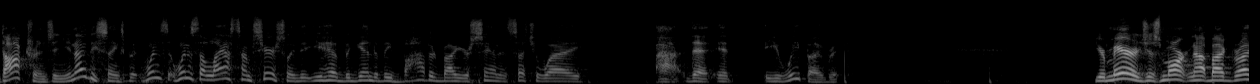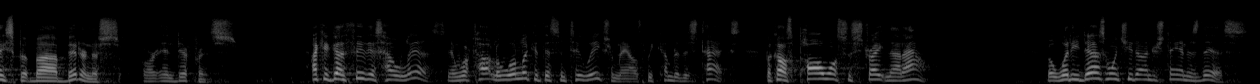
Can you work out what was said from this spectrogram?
doctrines and you know these things, but when's, when is the last time, seriously, that you have begun to be bothered by your sin in such a way uh, that it you weep over it. Your marriage is marked not by grace, but by bitterness or indifference. I could go through this whole list, and we'll, talk, we'll look at this in two weeks from now as we come to this text, because Paul wants to straighten that out. But what he does want you to understand is this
